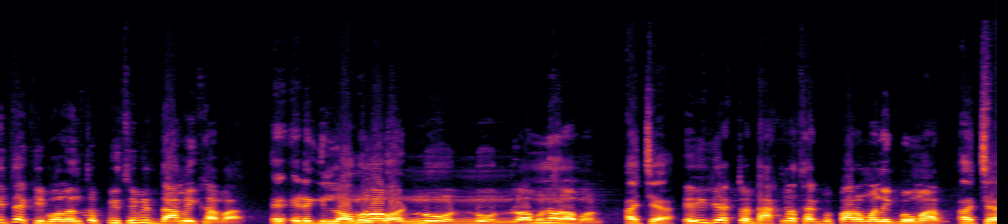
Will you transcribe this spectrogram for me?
এটা কি বলেন তো পৃথিবীর দামি খাবার? এটা কি লবণ নুন নুন লবণ লবণ। আচ্ছা। এই যে একটা ঢাকনা থাকবে পারমাণিক বোমার আচ্ছা।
